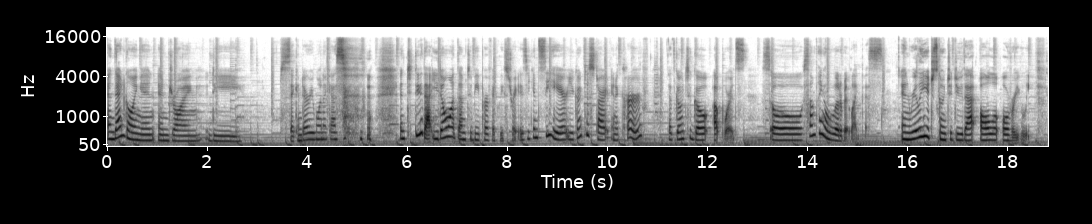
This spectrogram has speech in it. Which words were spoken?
and then going in and drawing the secondary one, I guess. and to do that, you don't want them to be perfectly straight. As you can see here, you're going to start in a curve that's going to go upwards. So something a little bit like this. And really, you're just going to do that all over your leaf.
